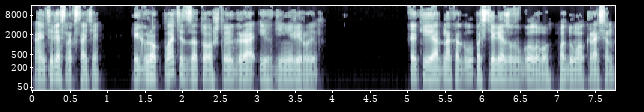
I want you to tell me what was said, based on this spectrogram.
А интересно, кстати, игрок платит за то, что игра их генерирует? Какие, однако, глупости лезут в голову, подумал Красин,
